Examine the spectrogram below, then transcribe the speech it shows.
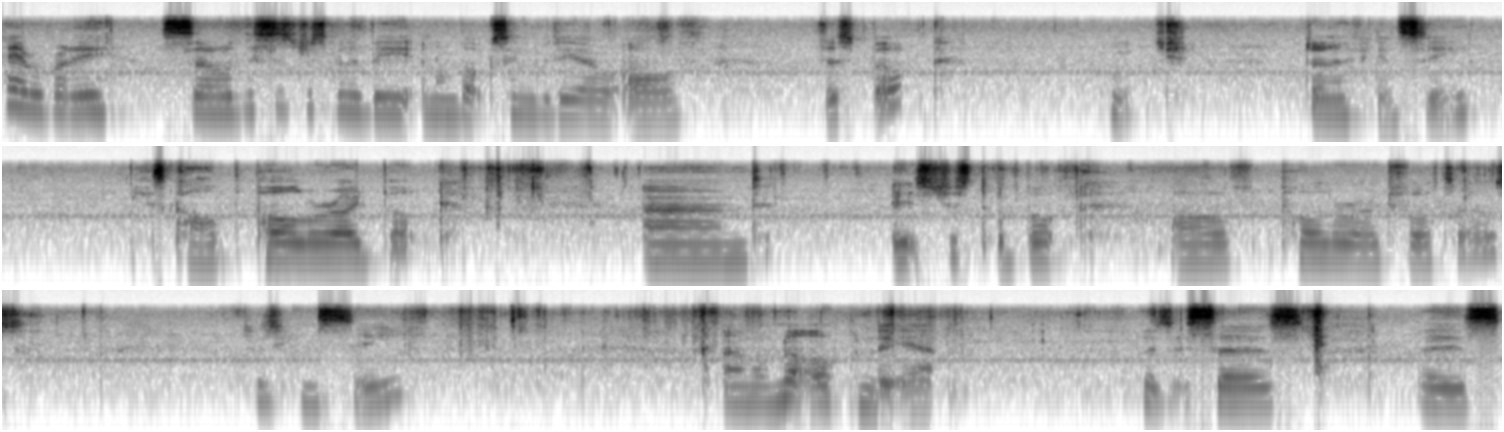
Hey everybody, so this is just going to be an unboxing video of this book, which I don't know if you can see, it's called the Polaroid book, and it's just a book of Polaroid photos, as you can see. Um, I've not opened it yet, as it says there's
